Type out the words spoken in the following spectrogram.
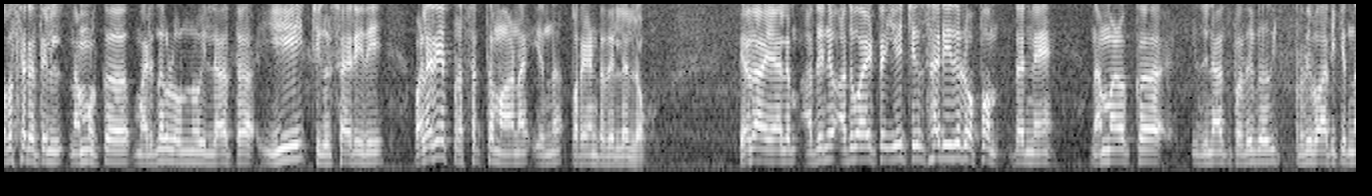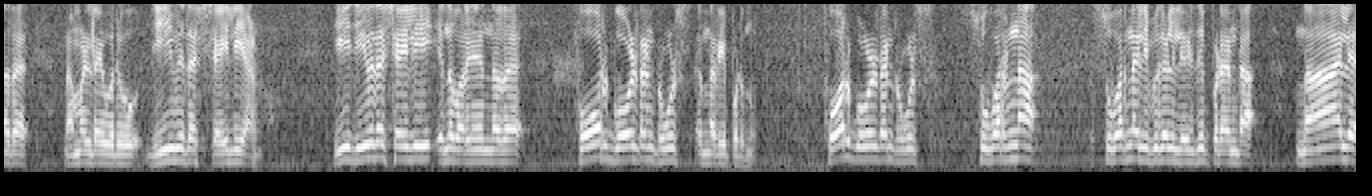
അവസരത്തിൽ നമുക്ക് മരുന്നുകളൊന്നും ഇല്ലാത്ത ഈ ചികിത്സാരീതി വളരെ പ്രസക്തമാണ് എന്ന് പറയേണ്ടതില്ലല്ലോ. ഏതായാലും അതിന് അതുമായിട്ട് ഈ ചികിത്സാ രീതിയുടെ ഒപ്പം തന്നെ നമ്മൾക്ക് ഇതിനകത്ത് പ്രതിപാദി പ്രതിപാദിക്കുന്നത് നമ്മളുടെ ഒരു ജീവിതശൈലിയാണ്. ഈ ജീവിതശൈലി എന്ന് പറയുന്നത് ഫോർ ഗോൾഡൻ റൂൾസ് എന്നറിയപ്പെടുന്നു. ഫോർ ഗോൾഡൻ റൂൾസ് സുവർണ സുവർണ ലിപികളിൽ എഴുതിപ്പെടേണ്ട നാല്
